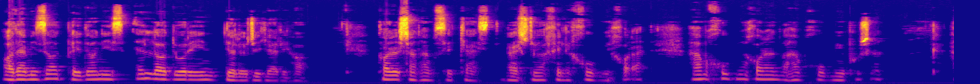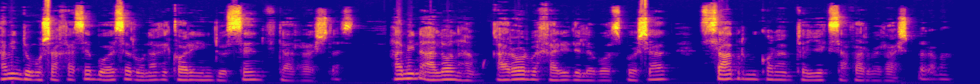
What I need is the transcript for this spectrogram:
آدمیزاد پیدا نیست الا دور این دل و جگری ها کارشان هم سکه است رشتی ها خیلی خوب می‌خورند. هم خوب می‌خورند و هم خوب میپوشند. همین دو مشخصه باعث رونق کار این دو سنف در رشت است. همین الان هم قرار به خرید لباس باشد صبر می‌کنم تا یک سفر به رشت بروم.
